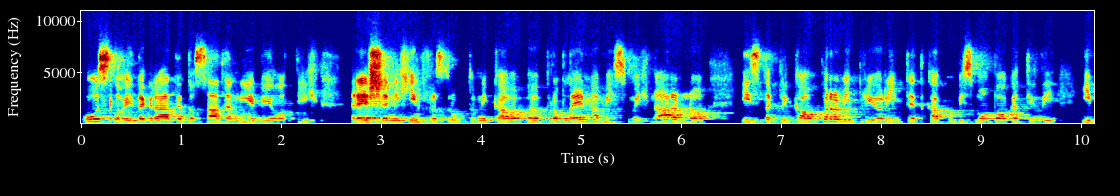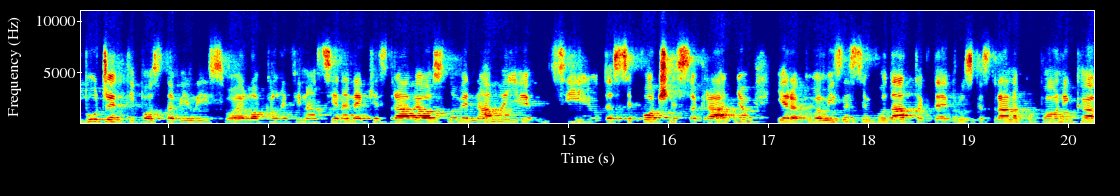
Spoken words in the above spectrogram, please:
uslovi da grade, do sada nije bilo tih rešenih infrastrukturnih kao, e, problema, mi smo ih naravno istakli kao prvi prioritet kako bismo obogatili i budžet i postavili svoje lokalne financije na neke zdrave osnove. Nama je u cilju da se počne sa gradnjom, jer ako vam iznesem podatak da je bruska strana Koponika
